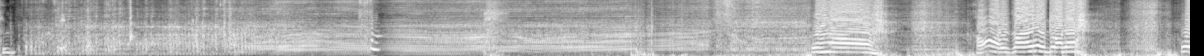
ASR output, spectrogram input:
ขอออกไปก่อนแล้วด่วนเลยอ้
